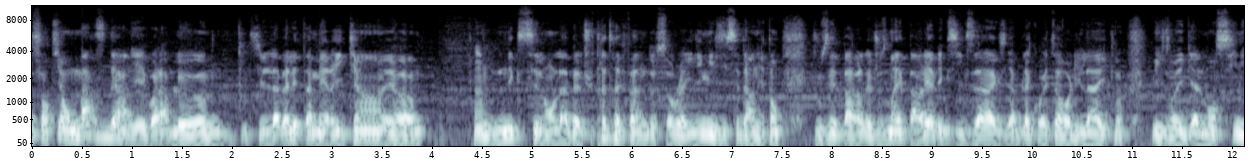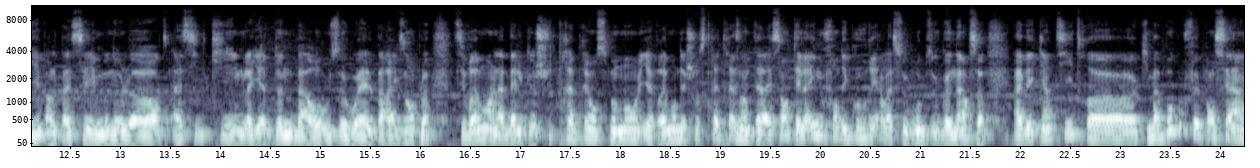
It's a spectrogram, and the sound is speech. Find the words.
sorti en mars dernier. Voilà, le, si le label est américain et euh, un excellent label. Je suis très très fan de ce Riding Easy ces derniers temps. Je vous ai parlé, je vous en avais parlé avec Zigzags, il y a Blackwater Holy Light, mais ils ont également signé par le passé Monolords, Acid King, là il y a Dunbarrow ou The Well par exemple. C'est vraiment un label que je suis très prêt en ce moment. Il y a vraiment des choses très très intéressantes. Et là ils nous font découvrir ce groupe The Gunners avec un titre euh, qui m'a beaucoup fait penser à,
